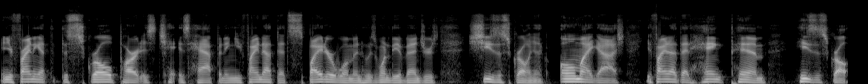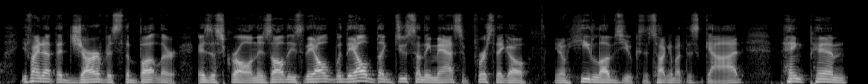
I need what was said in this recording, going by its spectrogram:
and you're finding out that the Skrull part is cha- is happening. You find out that Spider Woman, who's one of the Avengers, she's a Skrull, you're like, oh my gosh. You find out that Hank Pym, he's a Skrull. You find out that Jarvis, the butler, is a Skrull, and there's all these. They all they all like do something massive. First, they go, you know, he loves you because it's talking about this god. Hank Pym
